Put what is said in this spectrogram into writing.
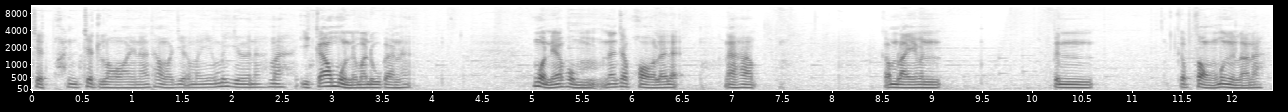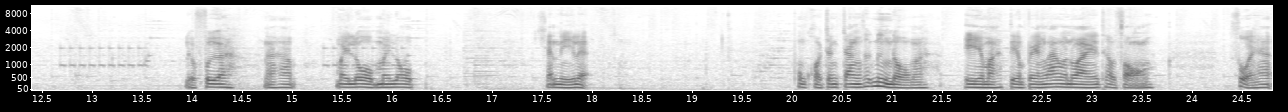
เจ็ดพันเจ็ดร้อยนะถามว่าเยอะไหมยังไม่เยอะนะมาอีกเก้าหมุนเดี๋ยวมาดูกันฮะหมดเนี้ยผมน่าจะพอแล้วแหละนะครับกำไรมันเป็นเกือบสองหมื่นแล้วนะ เหลือเฟือนะครับ ไม่โลภไม่โลภ แค่นี้แหละ ผมขอจังๆ สักหนึ่งดอกมา เอมา เตรียมแปลงร่างมันไว้แถวสอง สวยฮะ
